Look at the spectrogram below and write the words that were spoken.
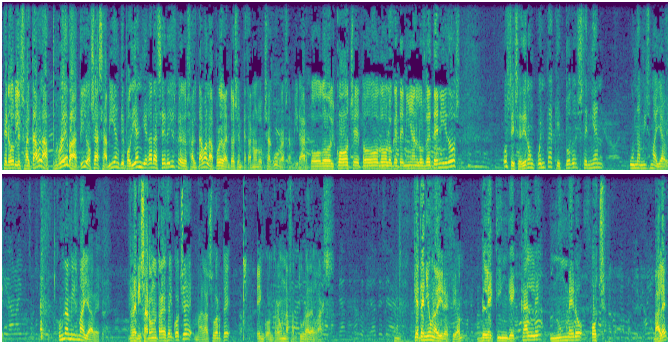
Pero les faltaba la prueba, tío. O sea, sabían que podían llegar a ser ellos, pero les faltaba la prueba. Entonces empezaron los chacurras a mirar todo el coche, todo lo que tenían los detenidos. Hostia, y se dieron cuenta que todos tenían una misma llave. Una misma llave. Revisaron otra vez el coche, mala suerte, encontraron una factura del gas. Que tenía una dirección. Blequinguecale número 8. ¿Vale?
